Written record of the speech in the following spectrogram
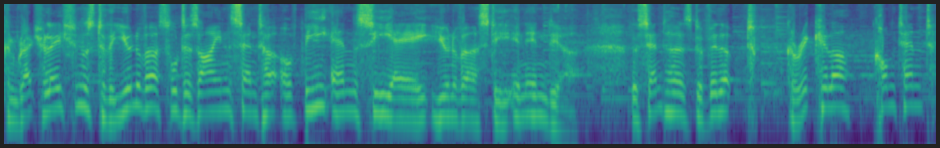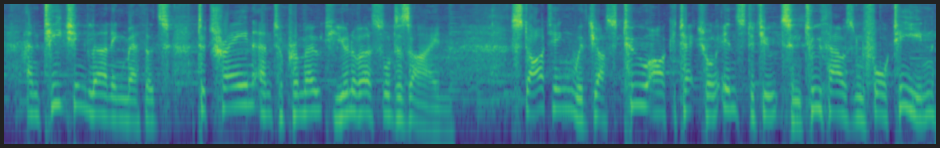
Congratulations to the Universal Design Center of BNCA University in India. The center has developed curricula, content, and teaching learning methods to train and to promote universal design. Starting with just two architectural institutes in 2014,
